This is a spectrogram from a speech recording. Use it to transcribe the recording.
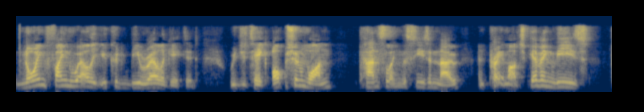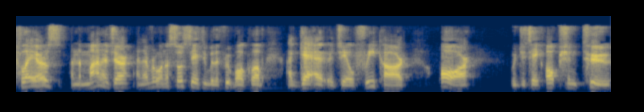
Knowing fine well that you could be relegated, would you take option one, cancelling the season now, and pretty much giving these players and the manager and everyone associated with the football club a get out of jail free card? Or would you take option two,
